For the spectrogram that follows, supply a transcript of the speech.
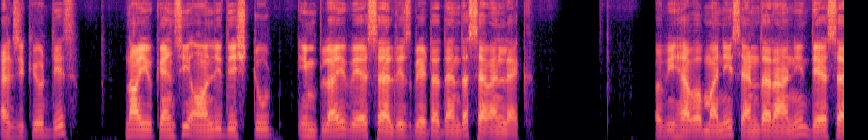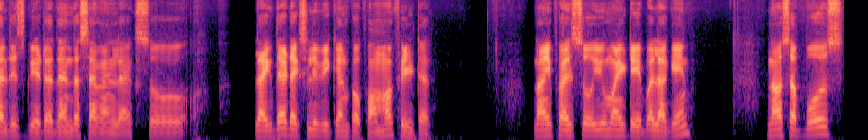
execute this. Now you can see only these two employee where salary is greater than the 7 lakh Uh, we have a Manish and the Rani. Their salary is greater than the 7 lakhs. So like that actually we can perform a filter. Now if I show you my table again. Now suppose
